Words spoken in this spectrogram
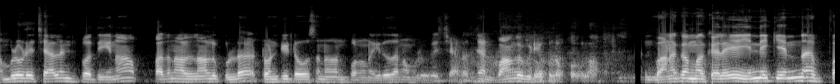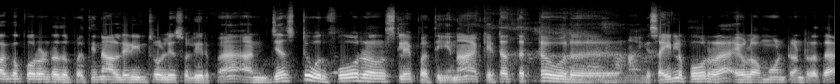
நம்மளுடைய சேலஞ்ச் பார்த்தீங்கன்னா பதினாலு நாளுக்குள்ள டுவெண்ட்டி தௌசண்ட் ஏர்ன் பண்ணணும். இதுதான் நம்மளுடைய சேலஞ்ச் அண்ட் வாங்க வீடியோக்குள்ளே போகலாம். வணக்கம் மக்களே. இன்னைக்கு என்ன பார்க்க போகிறோன்றதை பார்த்தீங்கன்னா ஆல்ரெடி இன்ட்ரோலே சொல்லியிருப்பேன். அண்ட் ஜஸ்ட் ஒரு ஃபோர் ஹவர்ஸ்லேயே பார்த்தீங்கன்னா கிட்டத்தட்ட ஒரு நான் இங்கே சைடில் போடுறேன். எவ்வளோ அமௌண்ட்டுன்றதை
